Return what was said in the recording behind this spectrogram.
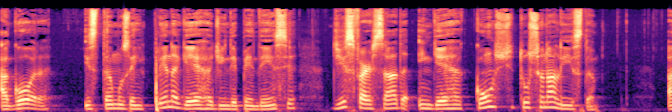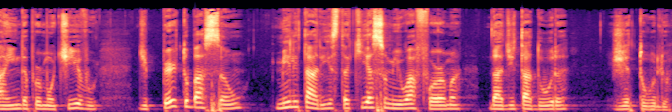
Agora estamos em plena guerra de independência, disfarçada em guerra constitucionalista, ainda por motivo de perturbação militarista que assumiu a forma da ditadura Getúlio.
